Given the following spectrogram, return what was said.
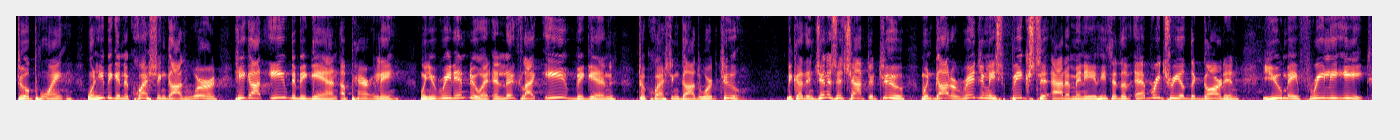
to a point, when he began to question God's word, he got Eve to begin, apparently, when you read into it, it looks like Eve begins to question God's word too. Because in Genesis chapter 2, when God originally speaks to Adam and Eve, he says, Of every tree of the garden you may freely eat,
